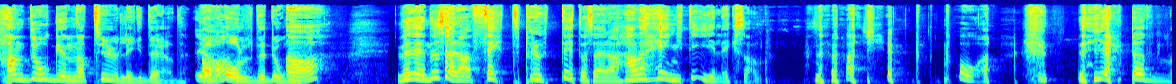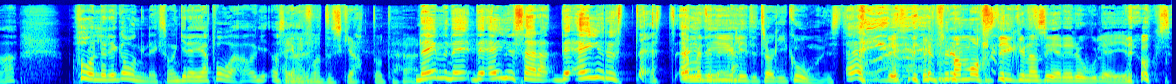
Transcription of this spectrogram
han dog en naturlig död. Ja. Av ålderdom. ja. Men ändå så här fett pruttigt och så här, han har hängt i liksom. Så han kämpar på. Det hjärtat va, håller igång liksom grejar på och, och Nej, vi får inte skratta åt det här. Nej men det, det är ju så här, det är ju ruttet. ja, är men inte det är ju lite tragikomiskt. Är- Det, det, man måste ju kunna se det roliga i det också.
